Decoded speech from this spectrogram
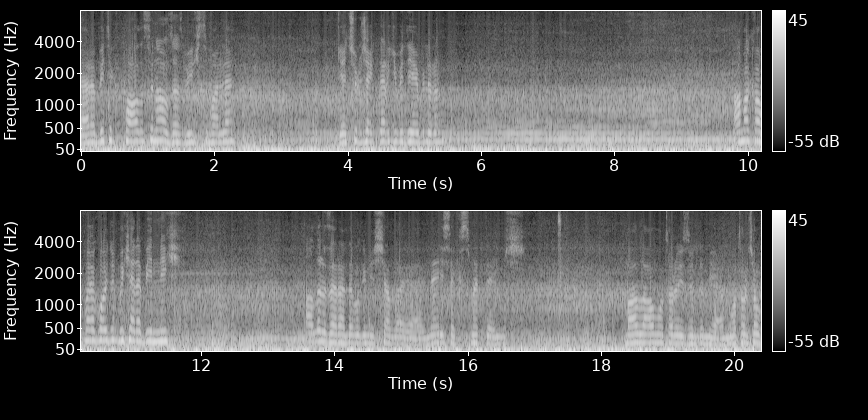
Yani bir tık pahalısını alacağız büyük ihtimalle. Geçirecekler gibi diyebilirim. Ama kafaya koyduk bir kere binlik. Alırız herhalde bugün inşallah ya. Neyse kısmet değilmiş. Vallahi o motora üzüldüm ya. Motor çok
